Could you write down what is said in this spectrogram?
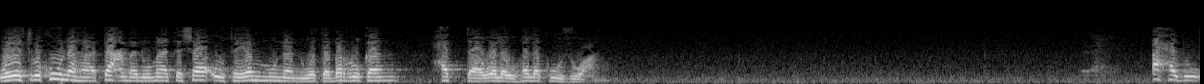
ويتركونها تعمل ما تشاء تيمنا وتبركا حتى ولو هلكوا جوعا. أحد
